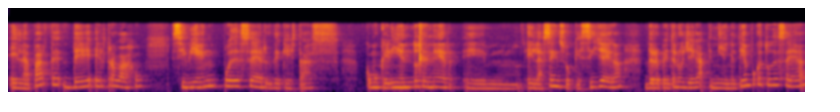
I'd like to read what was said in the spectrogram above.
En la parte del trabajo, si bien puede ser de que estás como queriendo tener em, el ascenso que sí llega, de repente no llega ni en el tiempo que tú deseas,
